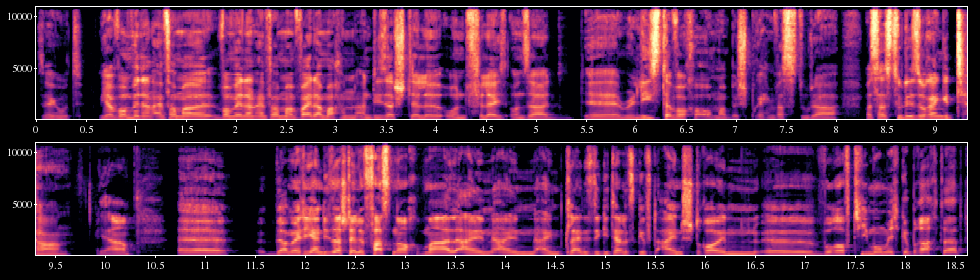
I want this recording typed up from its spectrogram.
Sehr gut. Ja, wollen wir dann einfach mal, wollen wir dann einfach mal weitermachen an dieser Stelle und vielleicht unser äh, Release der Woche auch mal besprechen. Was du da, was hast du dir so reingetan? Ja, äh, da möchte ich an dieser Stelle fast noch mal ein, ein, ein kleines digitales Gift einstreuen, äh, worauf Timo mich gebracht hat.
